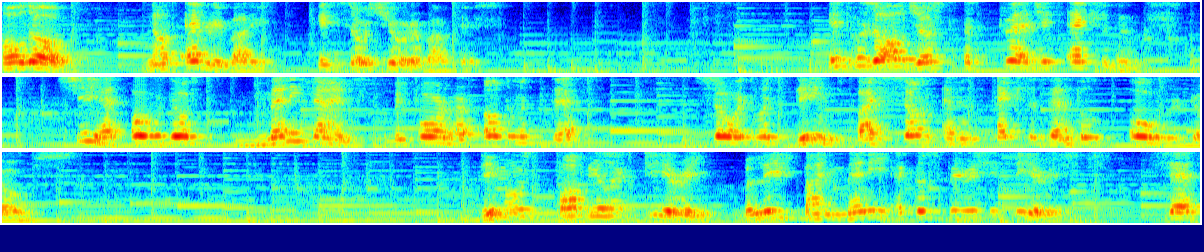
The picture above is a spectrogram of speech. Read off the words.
although not everybody is so sure about this. It was all just a tragic accident. She had overdosed many times before her ultimate death, so it was deemed by some as an accidental overdose. The most popular theory, believed by many conspiracy theorists, said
